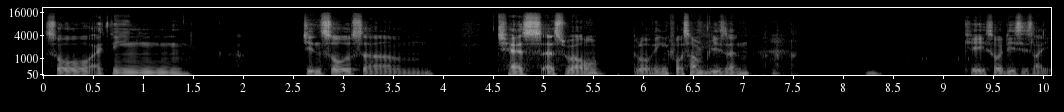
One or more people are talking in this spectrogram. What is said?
So I think Jinsoul's um, chest as well glowing for some reason. Okay, so this is like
